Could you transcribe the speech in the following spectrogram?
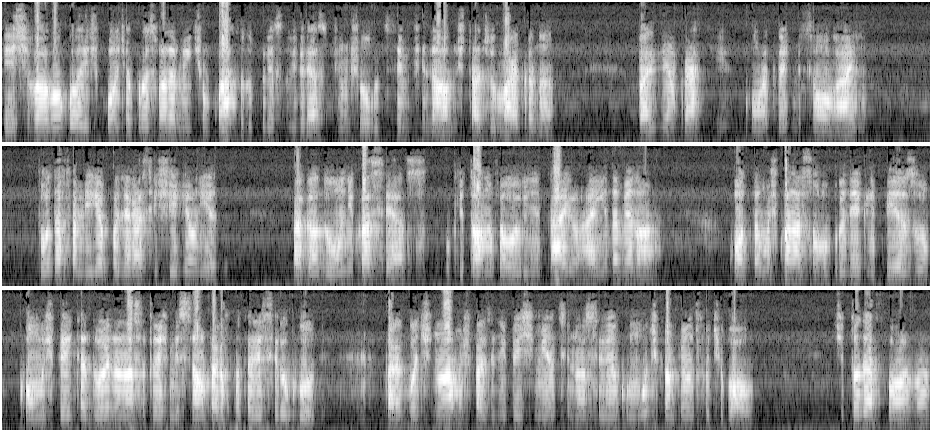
Este valor corresponde a aproximadamente um quarto do preço do ingresso de um jogo de semifinal no estádio do Maracanã. Vale lembrar que, com a transmissão online, toda a família poderá assistir reunida, pagando o único acesso, o que torna o valor unitário ainda menor. Contamos com a nação rubro-negra em peso como espectador na nossa transmissão para fortalecer o clube, para continuarmos fazendo investimentos em nosso elenco multicampeão de futebol. De toda forma,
